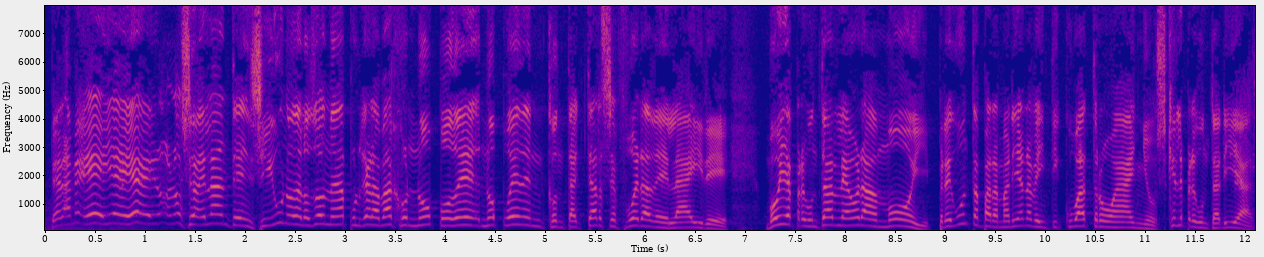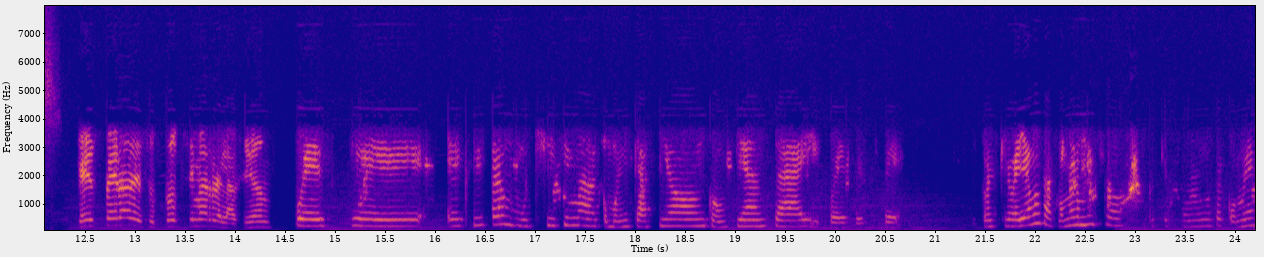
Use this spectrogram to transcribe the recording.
Espérame, ey, ey, ey, no, no se adelanten. Si uno de los dos me da pulgar abajo, no, poder, no pueden contactarse fuera del aire. Voy a preguntarle ahora a Moy. Pregunta para Mariana, 24 años. ¿Qué le preguntarías? ¿Qué espera de su próxima relación? Pues que exista muchísima comunicación, confianza y pues este pues que vayamos a comer mucho, porque vamos a comer.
